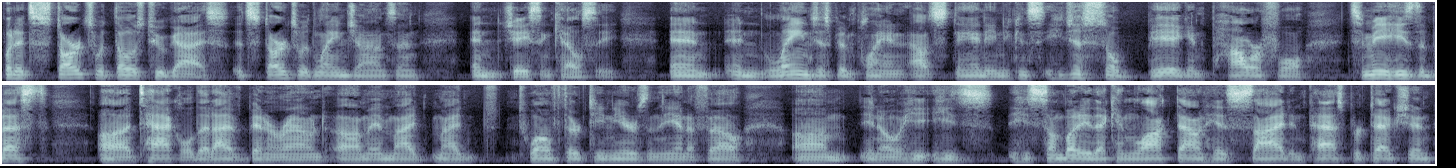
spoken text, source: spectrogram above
but it starts with those two guys. It starts with Lane Johnson and Jason Kelce. and and Lane's just been playing outstanding. You can see he's just so big and powerful. To me, he's the best uh, tackle that I've been around um, in my my 12, 13 years in the NFL. Um, you know, he, he's he's somebody that can lock down his side and pass protection.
